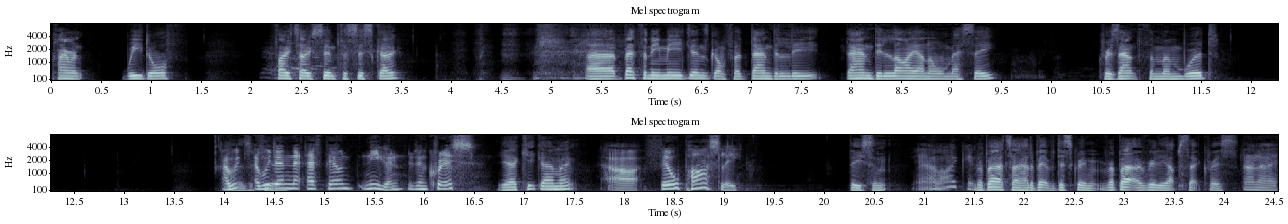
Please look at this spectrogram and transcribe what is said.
Clarence Weedorf, Photosynthesisco. Uh, Bethany Megan's gone for Dandeli- Dandelional Messi, Chrysanthemum Wood. Have Oh, we, have we done FPL Negan? We've done Chris. Yeah, keep going, mate. Uh, Phil Parsley. Decent. Yeah, I like him. Roberto had a bit of a disagreement. Roberto really upset Chris. I know.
